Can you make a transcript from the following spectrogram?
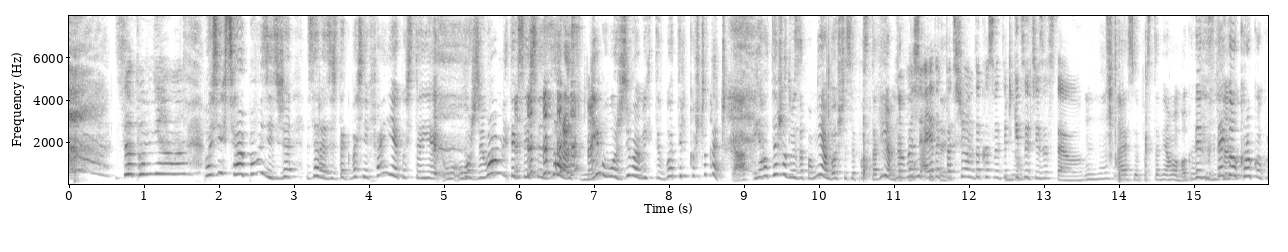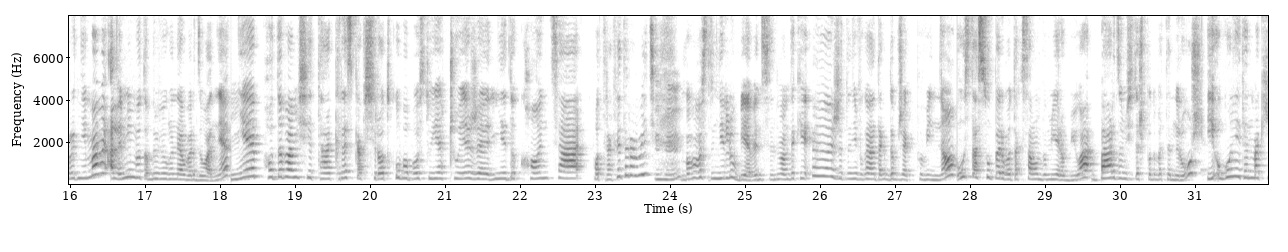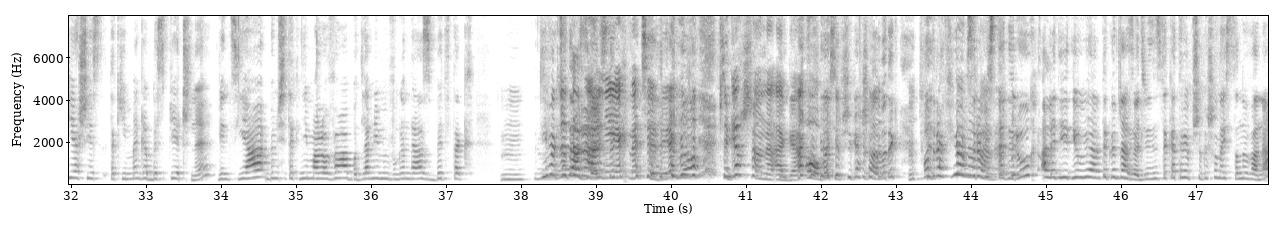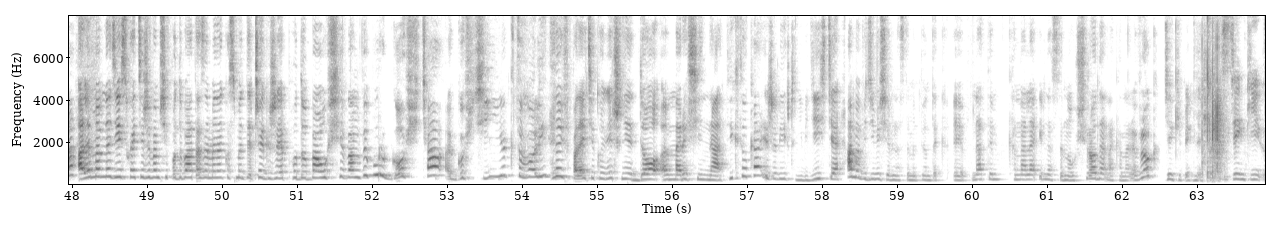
Zapomniałam. Właśnie chciałam powiedzieć, że zaraz, że tak właśnie fajnie jakoś to je u- ułożyłam i tak sobie myślę, zaraz, nie ułożyłam ich, to była tylko szczoteczka. Ja też o tym zapomniałam, bo jeszcze sobie postawiłam. No taką właśnie, a ja tak tutaj. patrzyłam do kosmetyczki, No. co ci zostało. Mhm, a ja sobie postawiłam obok. Więc tego kroku akurat nie mamy, ale mimo to brwi wyglądają bardzo ładnie. Nie podoba mi się ta kreska w środku, bo po prostu ja czuję, że nie do końca potrafię to robić. Mhm. Bo po prostu nie lubię, więc wtedy mam takie, e, że to nie wygląda tak dobrze jak powinno. Usta super, bo tak samo bym je robiła. Bardzo mi się też podoba ten róż. I ogólnie ten makijaż jest taki mega bezpieczny, więc ja bym się tak nie malowała, bo dla mnie bym wyglądała zbyt tak. Mm, nie wiem, nazwać. Naturalnie Tak, jak na ciebie. no, Przygaszona Aga. o, właśnie przygaszona, bo tak potrafiłam zrobić ten ruch, ale nie, nie umiałam tego nazwać, więc jest taka trochę przygaszona i stonowana. Ale mam nadzieję, słuchajcie, że Wam się podobała ta zamiana kosmetyczek, że podobał się Wam wybór gościa, gości, jak to woli. No i wpadajcie koniecznie do Marysi na TikToka, jeżeli jeszcze nie widzieliście. A my widzimy się w następny piątek y, na tym kanale i w następną środę na kanale Vlog. Dzięki pięknie jeszcze raz. Dzięki.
